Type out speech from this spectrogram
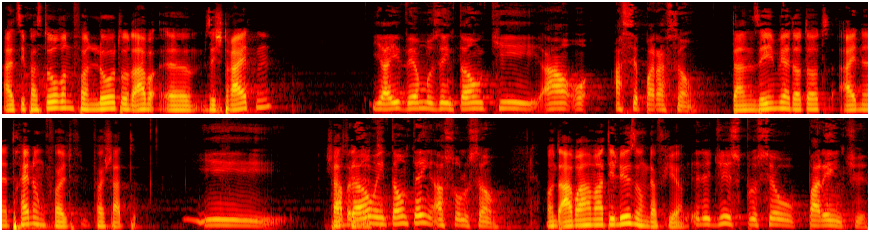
als die Pastoren von Lot und Ab äh, sich streiten, e aí vemos então que há a separação. dann sehen wir dort, dort eine Trennung voll, vollstatt, E Abraão então tem a solução. Und Abraham hat die Lösung dafür. Ele diz para o seu parente,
